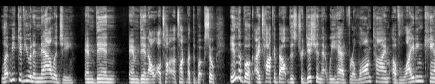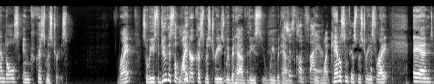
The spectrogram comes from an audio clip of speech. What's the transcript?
Let me give you an analogy and then and then I'll, I'll, talk, I'll talk about the book. So, in the book, I talk about this tradition that we had for a long time of lighting candles in Christmas trees. Right? So, we used to do this to light our Christmas trees. We would have these, we would have just called fire. light candles in Christmas trees, right? And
